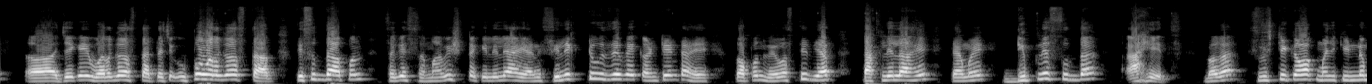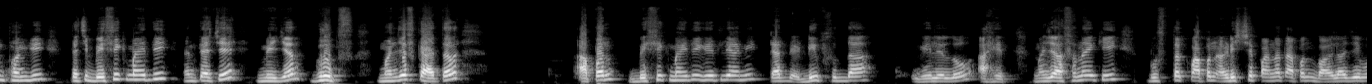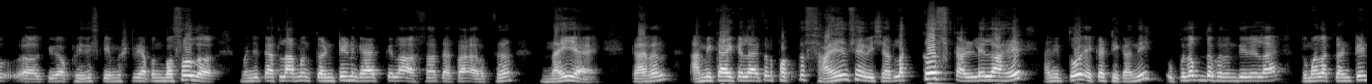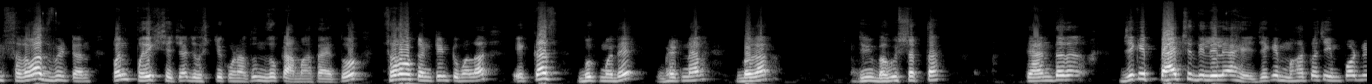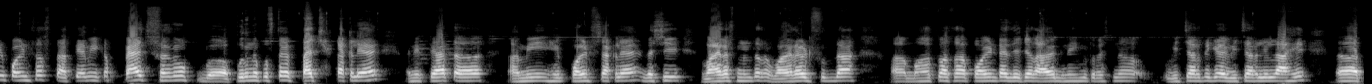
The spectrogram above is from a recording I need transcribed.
जे काही वर्ग असतात त्याचे उपवर्ग असतात ते सुद्धा आपण सगळे समाविष्ट केलेले आहे आणि सिलेक्टिव्ह जे काही कंटेंट आहे तो आपण व्यवस्थित यात टाकलेला आहे. त्यामुळे डीपनेस सुद्धा आहेच. बघा सृष्टी कवक म्हणजे किंगडम फंगी त्याची बेसिक माहिती आणि त्याचे मेजर ग्रुप्स म्हणजेच काय तर आपण बेसिक माहिती घेतली आणि त्यात डीप सुद्धा गेलेलो आहेत. म्हणजे असं नाही की पुस्तक आपण अडीचशे पानात आपण बायोलॉजी किंवा फिजिक्स केमिस्ट्री आपण बसवलं म्हणजे त्यातला आपण कंटेंट गायब केला असा त्याचा अर्थ नाही आहे. कारण आम्ही काय केलं आहे तर फक्त सायन्स या विषयातला कस काढलेला आहे आणि तो एका ठिकाणी उपलब्ध करून दिलेला आहे. तुम्हाला कंटेंट सर्वच भेटन पण परीक्षेच्या दृष्टिकोनातून जो कामाचा आहे तो सर्व कंटेंट तुम्हाला एकाच बुकमध्ये भेटणार. बघा तुम्ही बघू शकता. त्यानंतर जे काही पॅच दिलेले आहे जे काही महत्त्वाचे इम्पॉर्टंट पॉईंट्स असतात ते आम्ही एका पॅच सर्व पूर्ण पुस्तकात पॅच टाकले आहे. आणि त्यात आम्ही हे पॉईंट्स टाकले आहे. जशी व्हायरस नंतर व्हायरॉइड सुद्धा महत्त्वाचा पॉईंट आहे ज्याच्यावर आयोग नेहमी प्रश्न विचारते किंवा विचारलेला आहे.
